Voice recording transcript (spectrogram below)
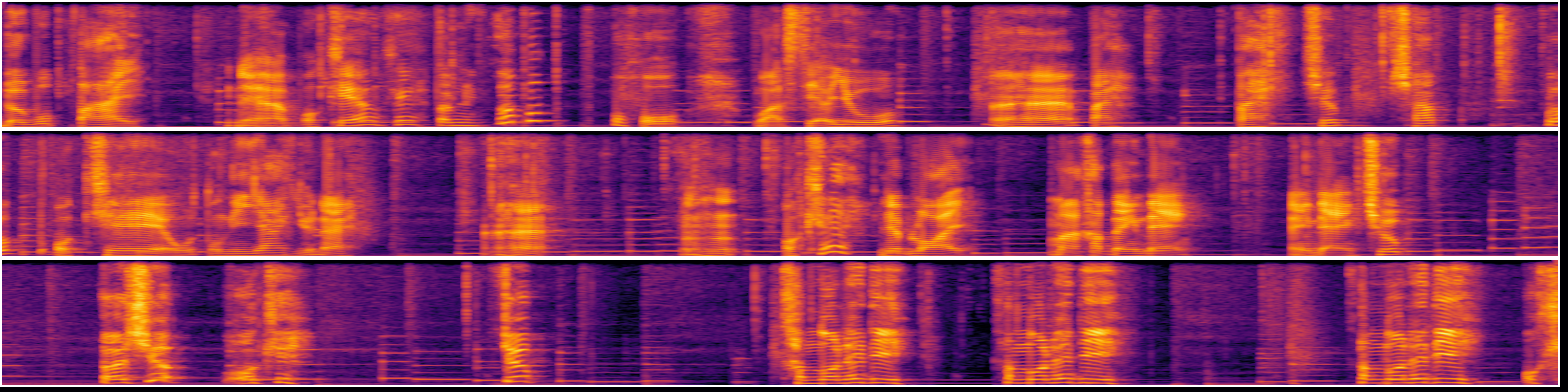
โดนปุ๊บตายนะครับโอเคโอเคแป๊บนึงปุ๊บโอ้โหหวาดเสียวอยู่อ่าฮะไปไปชึบชับปุ๊บโอเคโอ้ตรงนี้ยากอยู่นะอ่าฮะอือฮึโอเค เรียบร้อยมาครับแดงแดงแดงแดงชึบเออชึบโอเคชึบคำนวณให้ดีคำนวณให้ดีคำนวณให้ดี โอเค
